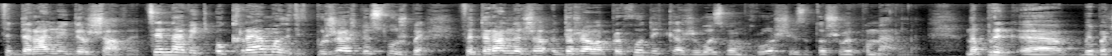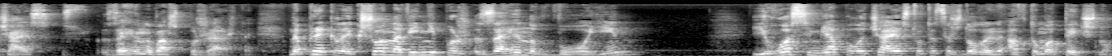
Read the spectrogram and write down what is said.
федеральної держави. Це навіть окремо від пожежної служби. Федеральна держава приходить і каже, ось вам гроші за те, що ви померли. Наприклад, е, вибачаюсь, загинув ваш пожежний. Наприклад, якщо на війні загинув воїн, його сім'я отримує 100 тисяч доларів автоматично.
